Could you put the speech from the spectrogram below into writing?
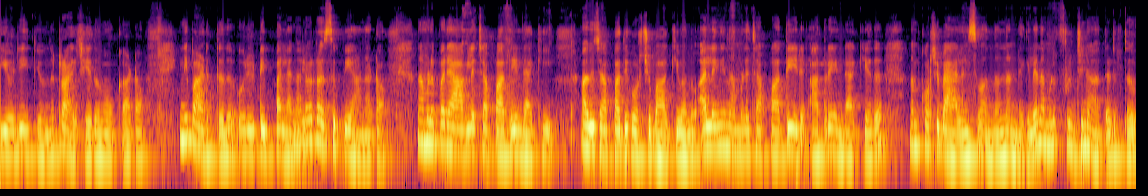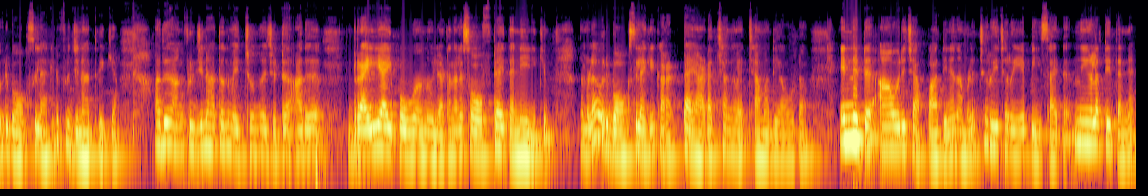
ഈ ഒരു രീതി ഒന്ന് ട്രൈ ചെയ്ത് നോക്കുക കേട്ടോ. ഇനിയിപ്പോൾ അടുത്തത് ഒരു ടിപ്പല്ല നല്ലൊരു റെസിപ്പിയാണ് കേട്ടോ. നമ്മളിപ്പോൾ രാവിലെ ചപ്പാത്തി ഉണ്ടാക്കി അത് ചപ്പാത്തി കുറച്ച് ബാക്കി വന്നു. അല്ലെങ്കിൽ നമ്മൾ ചപ്പാത്തി രാത്രി ഉണ്ടാക്കിയത് നമുക്ക് കുറച്ച് ബാലൻസ് വന്നെന്നുണ്ടെങ്കിൽ നമ്മൾ ഫ്രിഡ്ജിനകത്ത് എടുത്ത് ഒരു ബോക്സിലാക്കിയിട്ട് ഫ്രിഡ്ജിനകത്ത് വെക്കുക. അത് ഫ്രിഡ്ജിനകത്തൊന്ന് വെച്ചു എന്ന് വെച്ചിട്ട് അത് ഡ്രൈ ആയി പോകുകയൊന്നുമില്ല കേട്ടോ. നല്ല സോഫ്റ്റായി തന്നെ ഇരിക്കും നമ്മൾ ഒരു ബോക്സിലാക്കി കറക്റ്റായി അടച്ചങ്ങ് വെച്ചാൽ മതിയാവും കേട്ടോ എന്നിട്ട് ആ ഒരു ചപ്പാത്തിനെ നമ്മൾ ചെറിയ ചെറിയ പീസായിട്ട് നീളത്തിൽ തന്നെ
